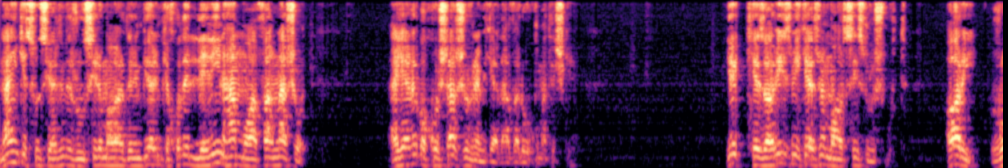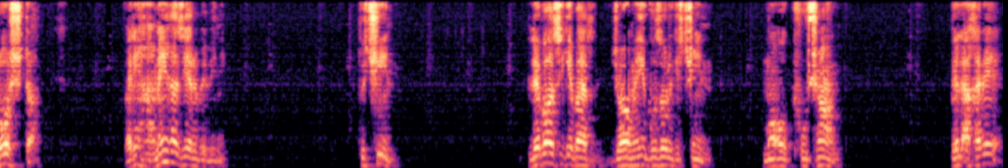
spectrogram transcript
نه اینکه سوسیالیسم روسی رو ما برداریم بیاریم که خود لنین هم موفق نشد. اگر با کشتر شروع نمی‌کرد اول حکومتش که. یک تزاریزمی که اسم مارسیسم روش بود. آری رشد داد. ولی همه قضیه رو ببینیم. تو چین. لباسی که بر جامعه بزرگ چین ما پوشان. بالاخره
